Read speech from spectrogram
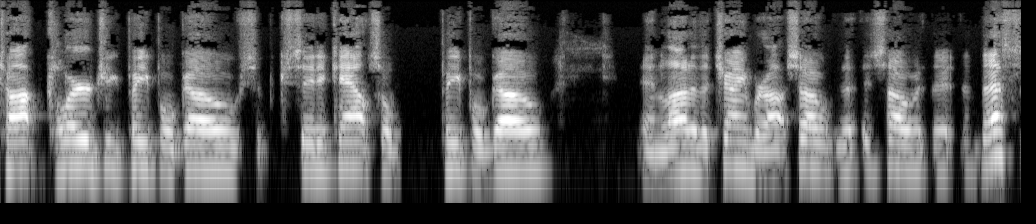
top clergy people go, city council people go, and a lot of the chamber. So, so that's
